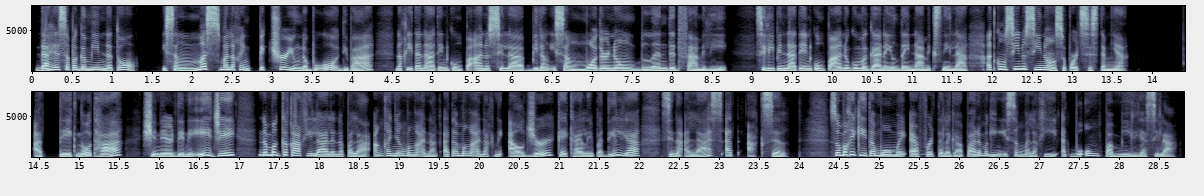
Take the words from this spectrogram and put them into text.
Dahil sa pagamin na to, isang mas malaking picture yung nabuo, di ba? Nakita natin kung paano sila bilang isang modernong blended family. Silipin natin kung paano gumagana yung dynamics nila at kung sino-sino ang support system niya. At take note ha, shinare din ni AJ na magkakakilala na pala ang kanyang mga anak at ang mga anak ni Alger kay Kylie Padilla, sina Alas at Axel. So makikita mo may effort talaga para maging isang malaki at buong pamilya sila.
